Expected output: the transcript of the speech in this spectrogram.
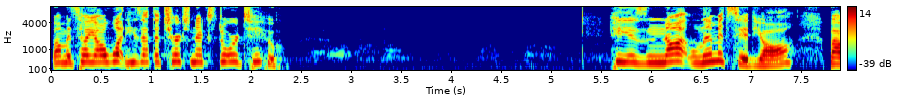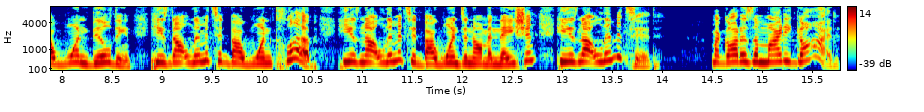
But I'm going to tell y'all what, He's at the church next door too. He is not limited, y'all, by one building. He is not limited by one club. He is not limited by one denomination. He is not limited. My God is a mighty God.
